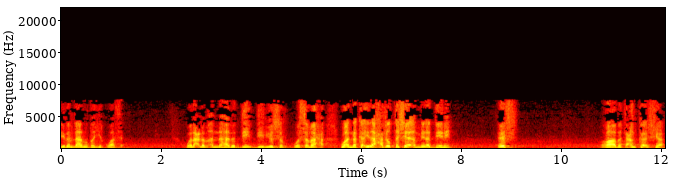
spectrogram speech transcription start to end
إذا لا نضيق واسع. ونعلم أن هذا الدين دين يسر وسماحة. وأنك إذا حفظت شيئا من الدين إيش؟ غابت عنك أشياء.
